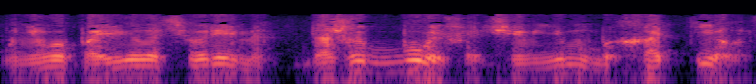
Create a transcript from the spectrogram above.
у него появилось время, даже больше, чем ему бы хотелось.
